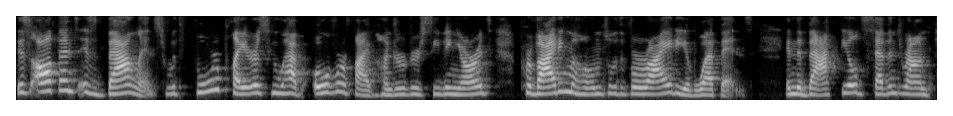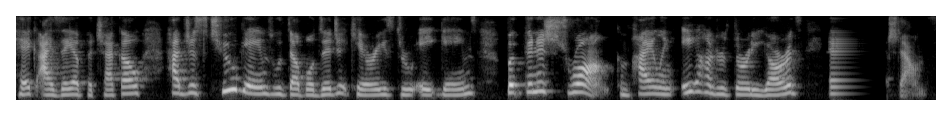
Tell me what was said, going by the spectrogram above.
This offense is balanced with four players who have over 500 receiving yards, providing Mahomes with a variety of weapons. In the backfield, seventh round pick Isaiah Pacheco had just two games with double digit carries through eight games, but finished strong, compiling 830 yards and touchdowns.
